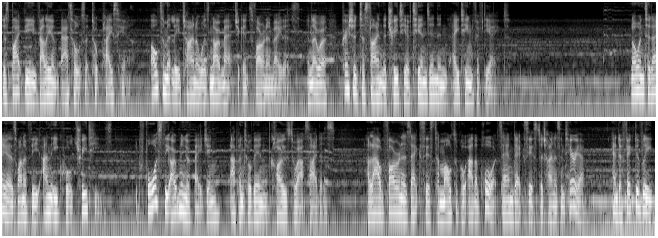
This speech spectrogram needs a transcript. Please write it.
Despite the valiant battles that took place here, ultimately China was no match against foreign invaders, and they were pressured to sign the Treaty of Tianjin in 1858. Known today as one of the unequal treaties, it forced the opening of Beijing, up until then closed to outsiders, allowed foreigners access to multiple other ports and access to China's interior, and effectively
